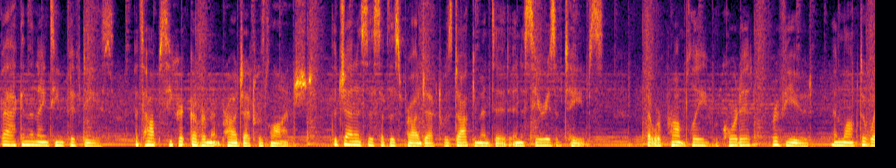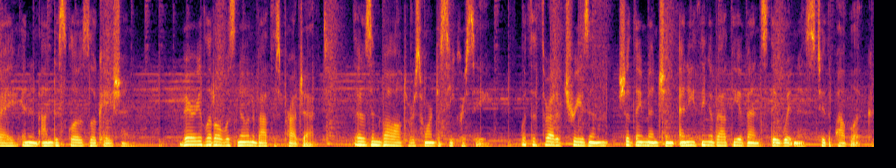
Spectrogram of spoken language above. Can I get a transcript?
Back in the 1950s, a top secret government project was launched. The genesis of this project was documented in a series of tapes that were promptly recorded, reviewed, and locked away in an undisclosed location. Very little was known about this project. Those involved were sworn to secrecy, with the threat of treason should they mention anything about the events they witnessed to the public.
